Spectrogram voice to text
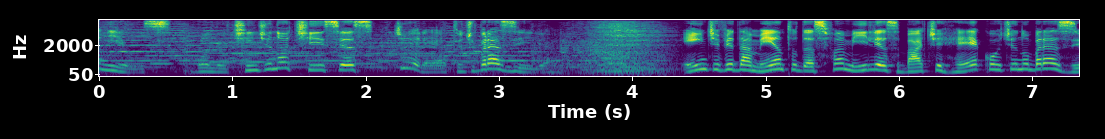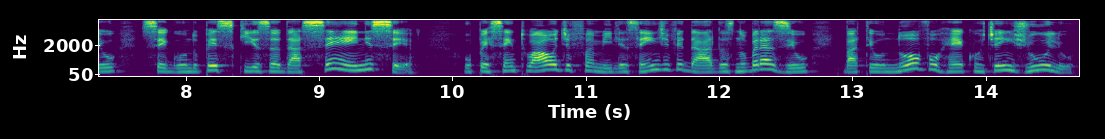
News, Boletim de Notícias, direto de Brasília. Endividamento das famílias bate recorde no Brasil, segundo pesquisa da CNC. O percentual de famílias endividadas no Brasil bateu novo recorde em julho,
